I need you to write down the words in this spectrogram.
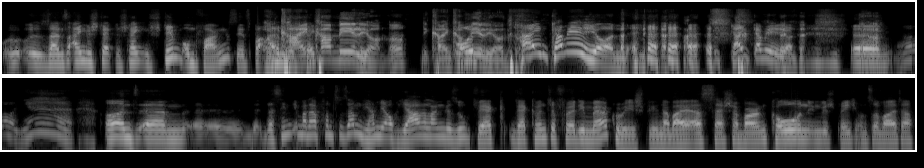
äh, seines eingeschränkten Stimmumfangs, jetzt bei Und kein Respekt. Chamäleon, ne? Nee, kein Chamäleon. Kein Chamäleon. Kein Chamäleon. Ja. Ähm, oh, yeah. Und ähm, äh, das hängt immer davon zusammen. Die haben ja auch jahrelang gesucht, wer, wer könnte Freddie Mercury spielen. Da war ja erst Sacha Baron Cohen im Gespräch und so weiter.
